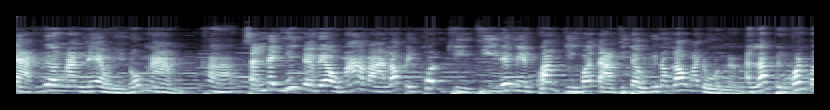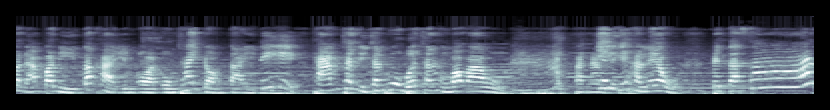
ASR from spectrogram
จากเรื่องนั้นแล้วนี่น้มน้ค่ะำฉันได้ยินแววๆมาว่าเราเป็นคนขี่ที ได้เมนความจริงว่าตามที่เจ้าอยู่น้ำเล่ามาโดนนั่นอันรับเป็นคนบดับบดีต้องขายเอ็มออนองค์ชายจอมไตนี่ถามฉันนี่ฉันหูเบิร์ดฉันของเบาปานนั้นๆอีหลีหันแล้วเป็นตาสร้าง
